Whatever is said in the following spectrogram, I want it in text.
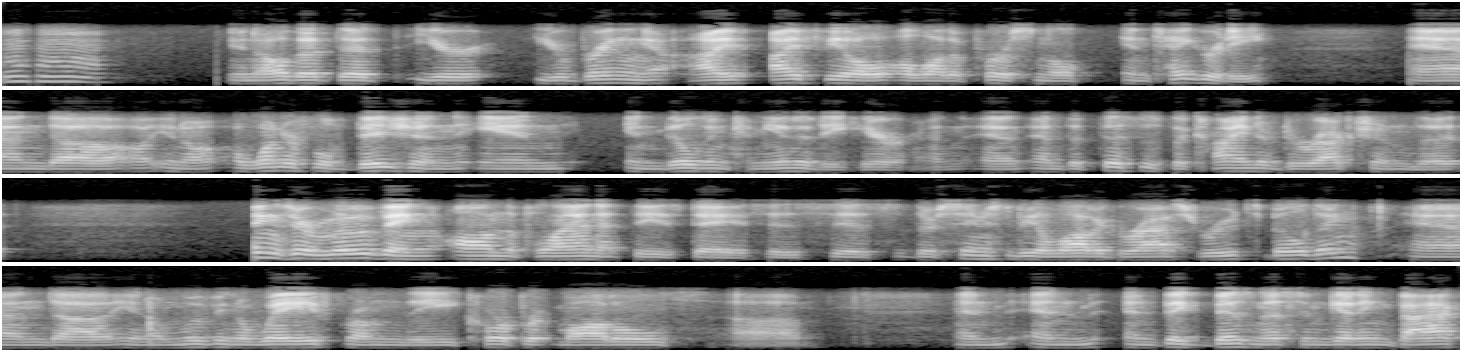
Mhm. You know that that you're you're bringing. I I feel a lot of personal integrity, and uh, you know a wonderful vision in in building community here, and and and that this is the kind of direction that things are moving on the planet these days. Is is there seems to be a lot of grassroots building, and uh, you know moving away from the corporate models. Um, and and and big business and getting back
